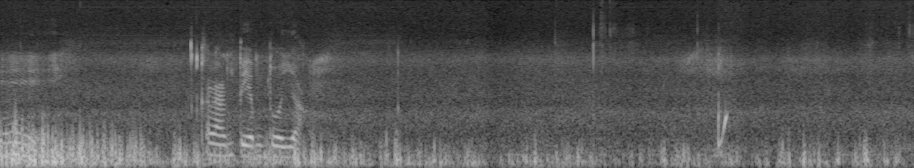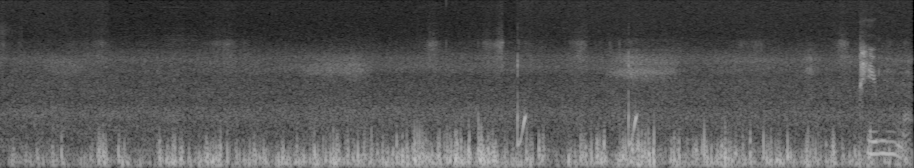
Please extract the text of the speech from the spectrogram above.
อืมกำลังเตรียมตัวอย่างพิมพ์อะ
